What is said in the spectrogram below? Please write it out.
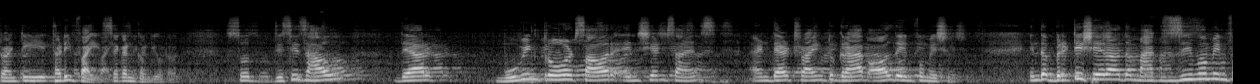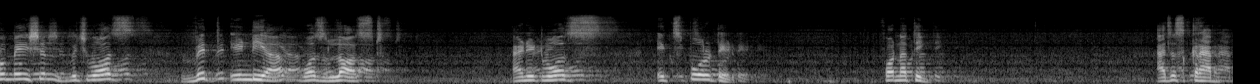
2035, second computer. So this is how they are moving towards our ancient science and they're trying to grab all the information. In the British era, the maximum information which was with India was lost and it was exported for nothing as a scrap.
